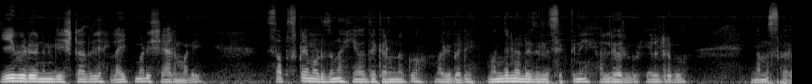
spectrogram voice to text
ಈ ವಿಡಿಯೋ ನಿಮಗೆ ಇಷ್ಟ ಆದರೆ ಲೈಕ್ ಮಾಡಿ ಶೇರ್ ಮಾಡಿ. ಸಬ್ಸ್ಕ್ರೈಬ್ ಮಾಡೋದನ್ನು ಯಾವುದೇ ಕಾರಣಕ್ಕೂ ಮರಿಬೇಡಿ. ಮುಂದಿನ ವಿಡಿಯೋದಲ್ಲಿ ಸಿಗ್ತೀನಿ ಅಲ್ಲಿವರೆಗೂ ಎಲ್ರಿಗೂ. ನಮಸ್ಕಾರ.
